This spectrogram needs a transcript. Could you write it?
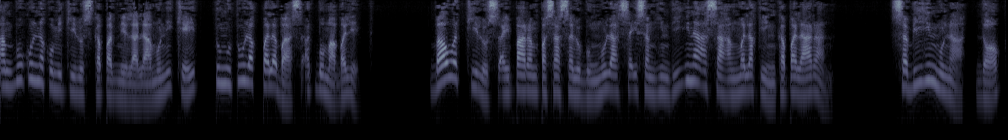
ang bukol na kumikilos kapag nilalamon ni Kate, tumutulak palabas at bumabalik. Bawat kilos ay parang pasasalubong mula sa isang hindi inaasahang malaking kapalaran. Sabihin mo na, Doc,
